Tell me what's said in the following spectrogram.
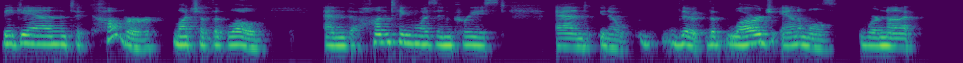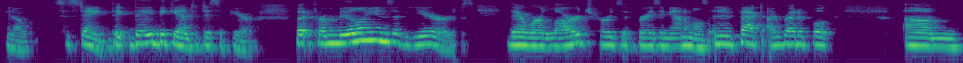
began to cover much of the globe and the hunting was increased and you know the the large animals were not you know sustained. They, they began to disappear. But for millions of years there were large herds of grazing animals. And in fact i read a book um,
